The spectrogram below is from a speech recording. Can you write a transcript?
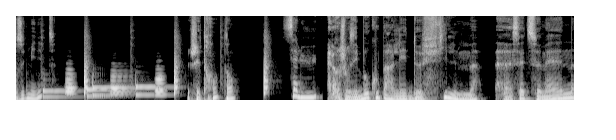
une minute, j'ai 30 ans. Salut Alors je vous ai beaucoup parlé de films euh, cette semaine.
